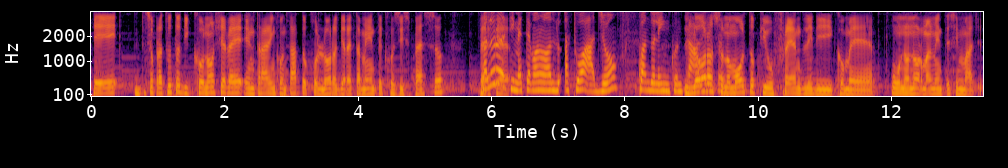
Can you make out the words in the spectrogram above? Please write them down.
e soprattutto di conoscere e entrare in contatto con loro direttamente così spesso. Ma loro ti mettevano a, a tuo agio quando le incontravi? loro sono molto più friendly di come uno normalmente si immagina.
